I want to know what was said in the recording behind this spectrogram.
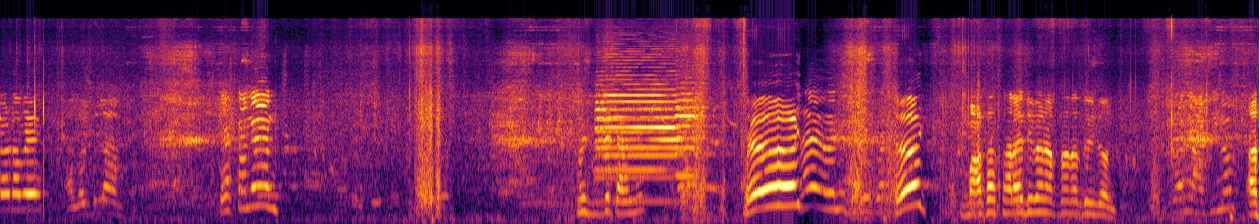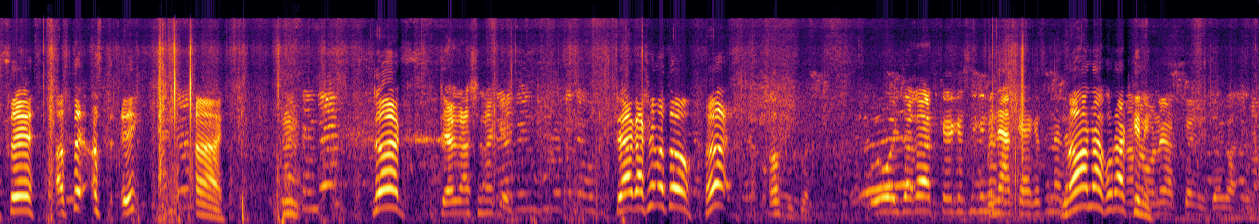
লোড হবে। লোড দিলাম ট্যাগ টানেন এই, এই, মাথা ছাড়াই দিবেন আপনারা দুইজন। আস্তে আস্তে আস্তে এই। ট্যাগ ট্যাগ আসে নাকি? ট্যাগ আসে না তো। হ্যাঁ। ওই ওই আটকে গেছে কিনা? মানে আটকে গেছে না? না না কোনো আটকে নি ট্যাগ আসে না।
